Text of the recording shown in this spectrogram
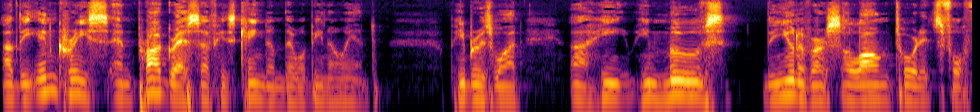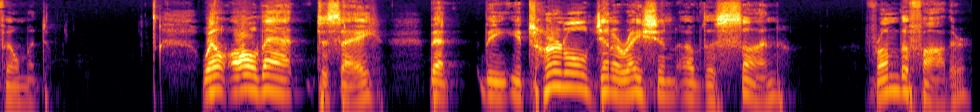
Of the increase and progress of his kingdom, there will be no end. Hebrews 1, uh, he, he moves the universe along toward its fulfillment. Well, all that to say, that the eternal generation of the Son from the Father,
